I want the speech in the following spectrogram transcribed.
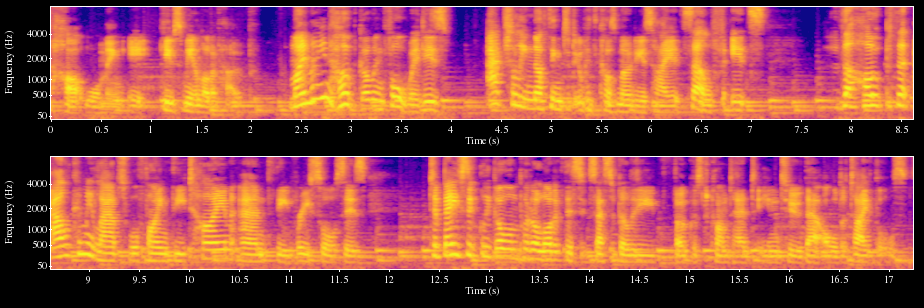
heartwarming. It gives me a lot of hope. My main hope going forward is actually nothing to do with Cosmonious High itself, it's the hope that Owlchemy Labs will find the time and the resources to basically go and put a lot of this accessibility focused content into their older titles.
